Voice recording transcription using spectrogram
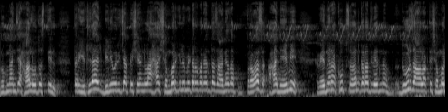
रुग्णांचे हाल होत असतील तर इथल्या डिलिव्हरीच्या पेशंटला हा शंभर किलोमीटरपर्यंत जाण्याचा प्रवास हा नेहमी वेदना खूप सहन करत वेदना दूर जावं लागते शंभर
